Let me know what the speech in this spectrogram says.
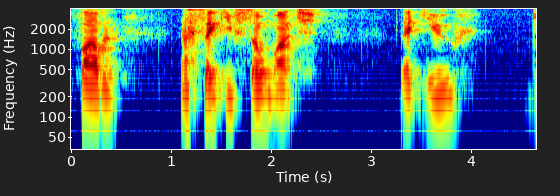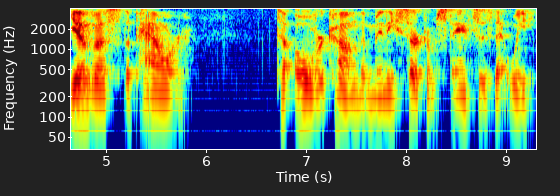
Father, I thank you so much that you give us the power to overcome the many circumstances that we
